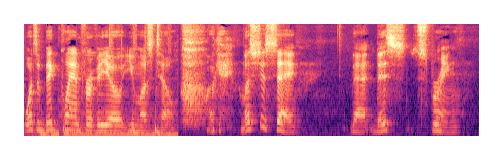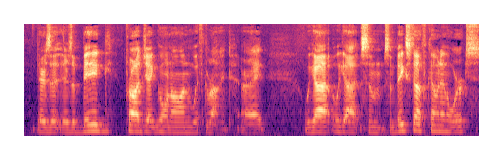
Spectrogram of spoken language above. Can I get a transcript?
what's a big plan for a video you must tell? okay, let's just say that this spring there's a there's a big project going on with Grind. All right, we got we got some some big stuff coming in the works,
